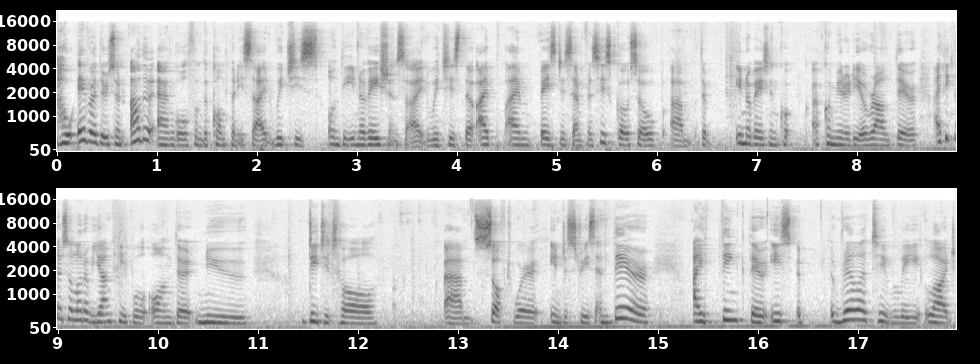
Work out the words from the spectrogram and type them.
However, there's another angle from the company side, which is on the innovation side, which is the I, I'm based in San Francisco, so um, the innovation co- uh, community around there. I think there's a lot of young people on the new digital um, software industries, and there, I think there is a relatively large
